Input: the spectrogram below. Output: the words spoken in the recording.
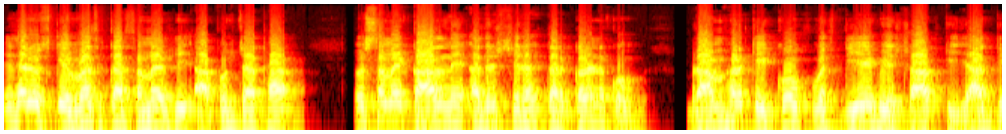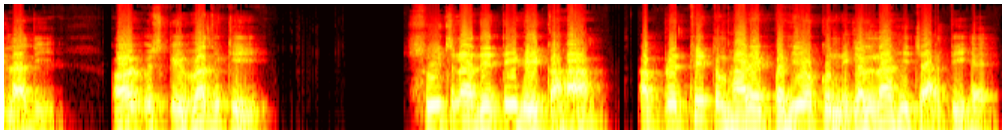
इधर उसके वध का समय भी आ पहुँचा था। उस समय काल ने अदृश्य रहकर कर्ण को ब्राह्मण के कोपवश दिए हुए श्राप की याद दिला दी। और उसके वध की सूचना देते हुए कहा, अब पृथ्वी तुम्हारे पहियों को निगलना ही चाहती है।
